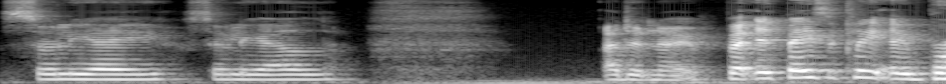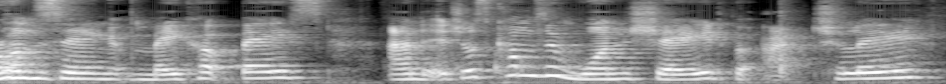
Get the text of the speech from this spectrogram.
Solier Soliel I don't know. But it's basically a bronzing makeup base and it just comes in one shade but actually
